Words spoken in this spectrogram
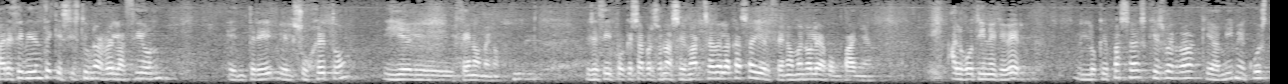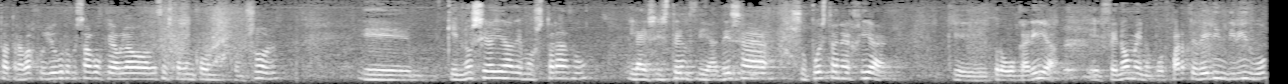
parece evidente que existe una relación entre el sujeto y el fenómeno. Es decir, porque esa persona se marcha de la casa y el fenómeno le acompaña. Algo tiene que ver. Lo que pasa es que es verdad que a mí me cuesta trabajo, yo creo que es algo que he hablado a veces también con, Sol, eh, que no se haya demostrado la existencia de esa supuesta energía que provocaría el fenómeno por parte del individuo,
